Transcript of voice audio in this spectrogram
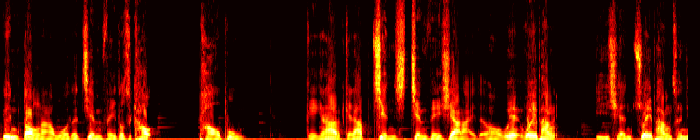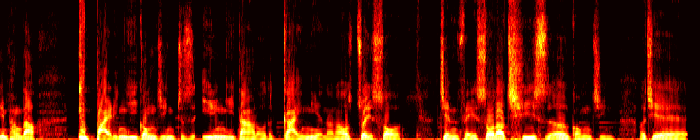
运动啊，我的减肥都是靠跑步给他给他减减肥下来的哦。微微胖以前最胖，曾经胖到。一百零一公斤就是一零一大楼的概念啊，然后最瘦减肥瘦到七十二公斤，而且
